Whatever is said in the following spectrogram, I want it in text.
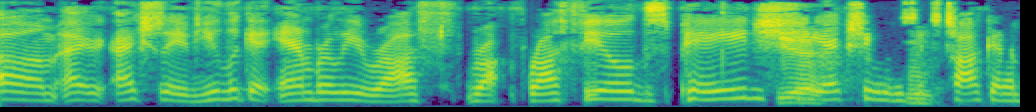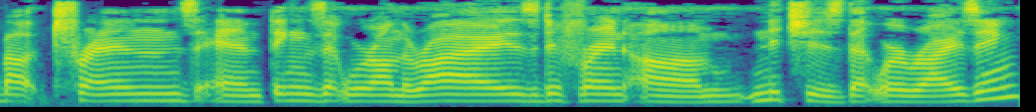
Um, I, actually, if you look at Amberly Roth, Roth Rothfield's page, Yeah. she actually was Mm. just talking about trends and things that were on the rise, different um, niches that were rising.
